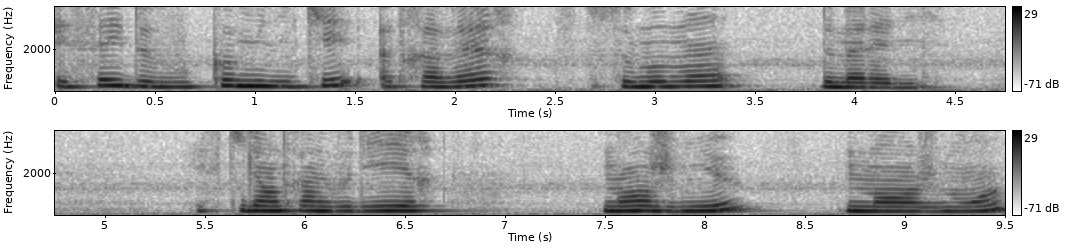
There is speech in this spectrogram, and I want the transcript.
essaye de vous communiquer à travers ce moment de maladie. Est-ce qu'il est en train de vous dire mange mieux, mange moins,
